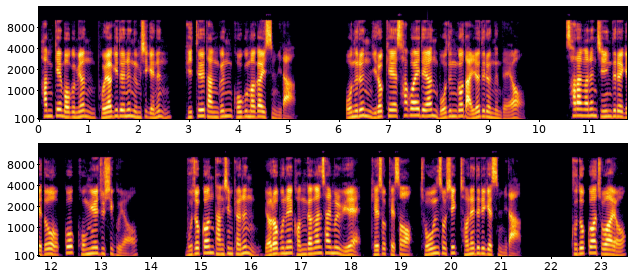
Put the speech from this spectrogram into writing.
함께 먹으면 보약이 되는 음식에는 비트, 당근, 고구마가 있습니다. 오늘은 이렇게 사과에 대한 모든 것 알려드렸는데요. 사랑하는 지인들에게도 꼭 공유해 주시고요. 무조건 당신 편은 여러분의 건강한 삶을 위해 계속해서 좋은 소식 전해드리겠습니다. 구독과 좋아요,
